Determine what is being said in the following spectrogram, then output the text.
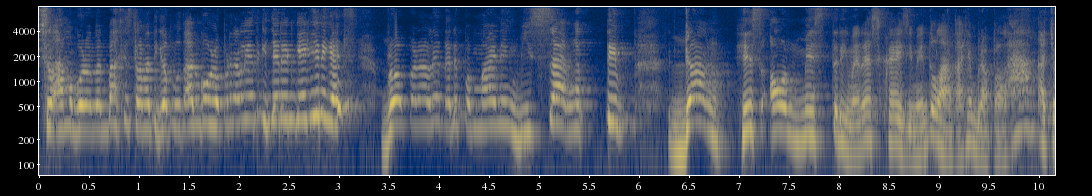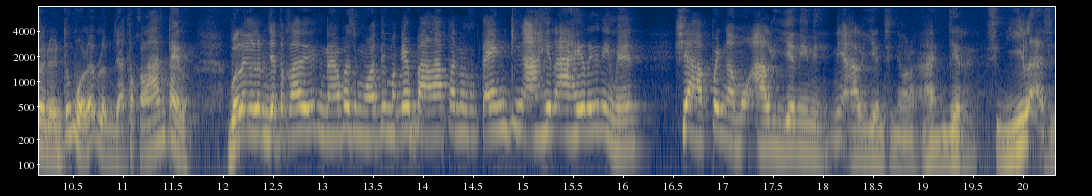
Selama gue nonton basket selama 30 tahun, gue belum pernah lihat kejadian kayak gini, guys. Belum pernah lihat ada pemain yang bisa ngetip dunk his own mystery, man. That's crazy, man. Itu langkahnya berapa langkah, coy. Itu boleh belum jatuh ke lantai, loh. Boleh belum jatuh ke lantai. Kenapa semua tim makanya balapan untuk tanking akhir-akhir ini, man? Siapa yang nggak mau alien ini? Ini alien sih, ini orang anjir. Si gila sih.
